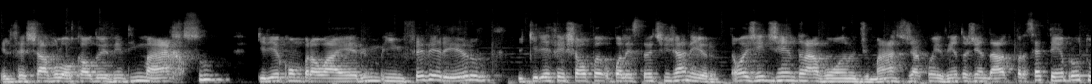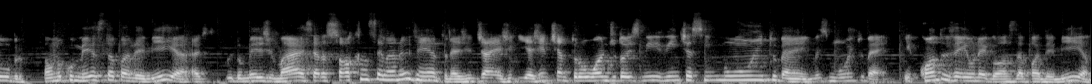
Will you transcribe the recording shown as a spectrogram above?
ele fechava o local do evento em março, queria comprar o aéreo em fevereiro e queria fechar o palestrante em janeiro. Então a gente já entrava o ano de março já com o evento agendado para setembro, outubro. Então no começo da pandemia, do mês de março, era só cancelando o evento, né? A gente já, e a gente entrou o ano de 2020 assim muito bem, mas muito bem. E quando veio o negócio da pandemia,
